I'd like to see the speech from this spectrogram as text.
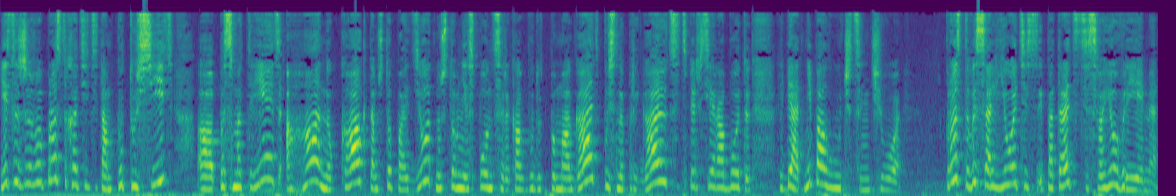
Если же вы просто хотите там потусить, а, посмотреть, ага, ну как там, что пойдет, ну что мне спонсоры как будут помогать, пусть напрягаются, теперь все работают. Ребят, не получится ничего. Просто вы сольетесь и потратите свое время.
